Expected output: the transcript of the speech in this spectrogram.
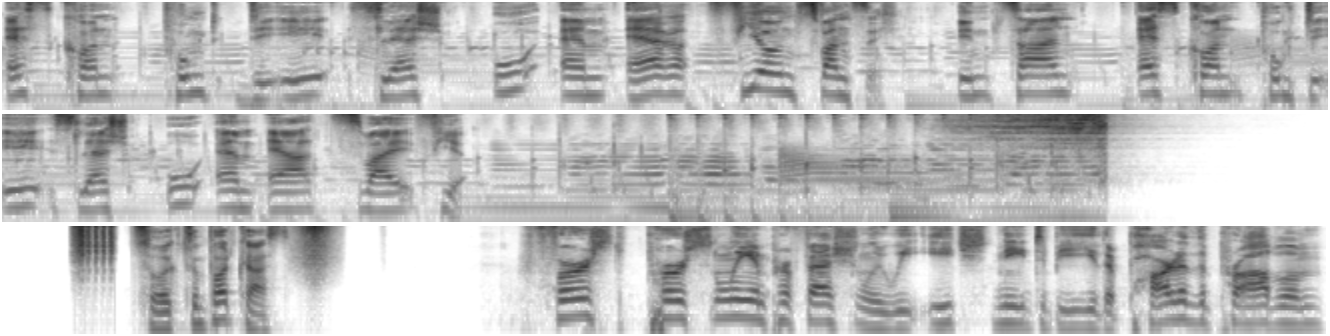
escon.de slash OMR24. In Zahlen escon.de slash OMR24. Zurück zum Podcast. First, personally and professionally, we each need to be either part of the problem,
